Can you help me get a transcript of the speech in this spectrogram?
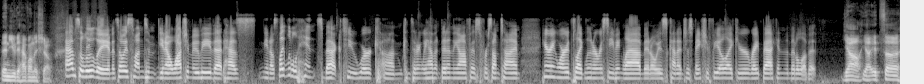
than you to have on the show? Absolutely, and it's always fun to you know watch a movie that has you know slight little hints back to work. Um, considering we haven't been in the office for some time, hearing words like lunar receiving lab, it always kind of just makes you feel like you're right back in the middle of it. Yeah, yeah, it's uh,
